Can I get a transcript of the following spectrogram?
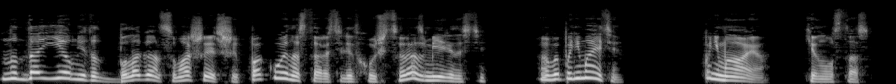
Надоел мне этот балаган сумасшедший, покоя на старости лет хочется, размеренности. Вы понимаете? Понимаю, кивнул Стас.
